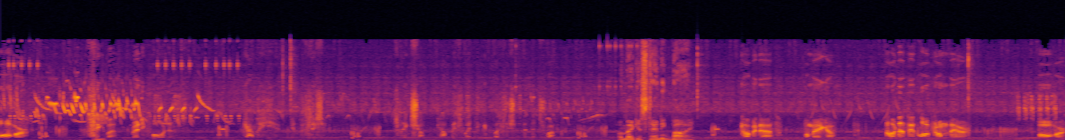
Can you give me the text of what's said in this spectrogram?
Over. Sigma, ready for orders. Gamma here, in position. Slingshot, Kappa is waiting in position with the truck. Omega standing by. Copy that. Omega. How does it look from there? Over.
